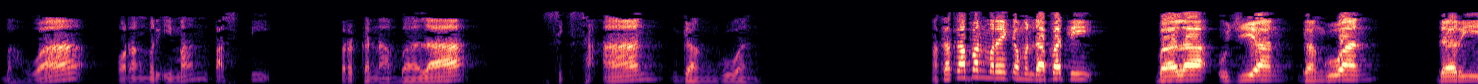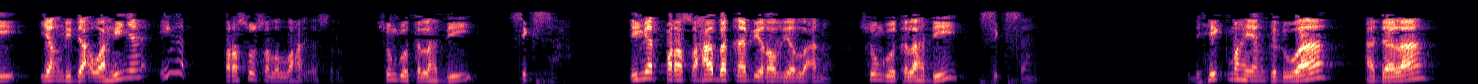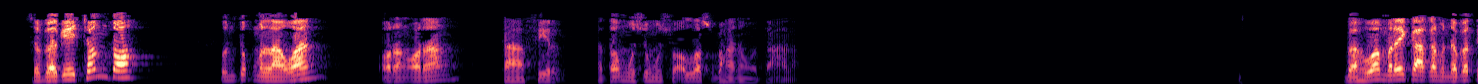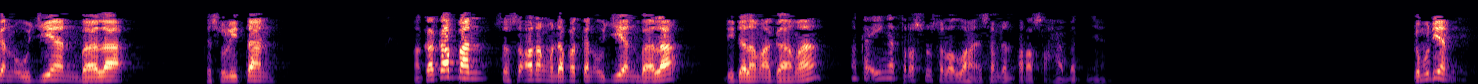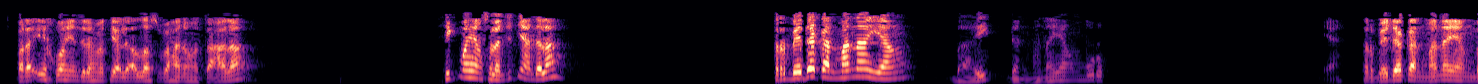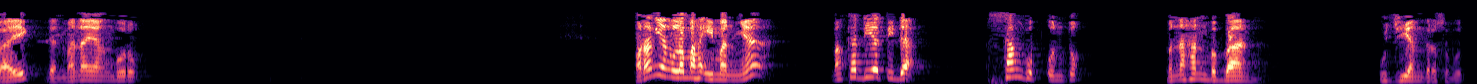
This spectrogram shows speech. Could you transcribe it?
Bahwa orang beriman pasti terkena bala, siksaan, gangguan. Maka kapan mereka mendapati bala, ujian, gangguan dari yang didakwahinya, ingat Rasul Shallallahu Alaihi Wasallam sungguh telah disiksa. Ingat para sahabat Nabi anhu sungguh telah disiksa. Jadi hikmah yang kedua adalah sebagai contoh untuk melawan orang-orang kafir atau musuh-musuh Allah Subhanahu wa taala. bahwa mereka akan mendapatkan ujian, bala, kesulitan. Maka kapan seseorang mendapatkan ujian bala di dalam agama, maka ingat Rasul Shallallahu Alaihi Wasallam dan para sahabatnya. Kemudian para ikhwah yang dirahmati oleh Allah Subhanahu Wa Taala, hikmah yang selanjutnya adalah terbedakan mana yang baik dan mana yang buruk. Ya, terbedakan mana yang baik dan mana yang buruk. Orang yang lemah imannya, maka dia tidak sanggup untuk menahan beban ujian tersebut.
